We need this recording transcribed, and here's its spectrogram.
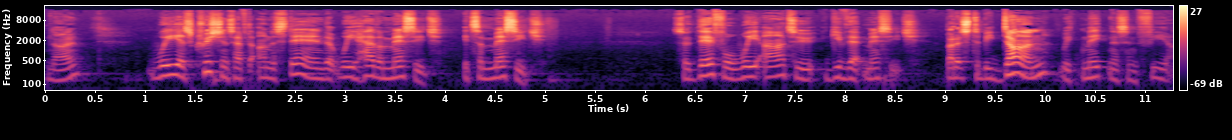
No we as Christians have to understand that we have a message. It's a message. So, therefore, we are to give that message. But it's to be done with meekness and fear.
